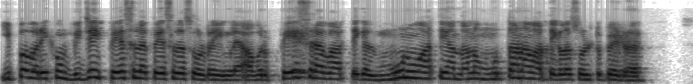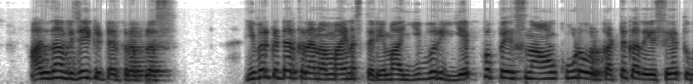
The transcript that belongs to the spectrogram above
இப்ப வரைக்கும் விஜய் பேசல பேசல சொல்றீங்களே அவர் பேசுற வார்த்தைகள் மூணு வார்த்தையா இருந்தாலும் முத்தான வார்த்தைகளை சொல்லிட்டு போயிடுறாரு. அதுதான் விஜய் கிட்ட இருக்கிற பிளஸ் இவர்கிட்ட இருக்கிற நம்ம மைனஸ் தெரியுமா? இவர் எப்ப பேசினாலும் கூட ஒரு கட்டுக்கதையை சேர்த்து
